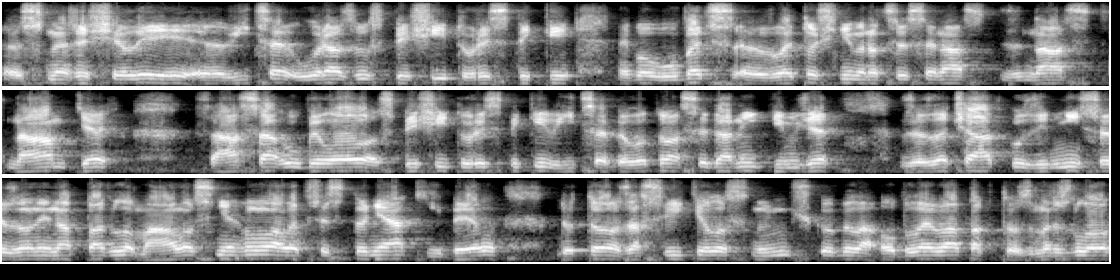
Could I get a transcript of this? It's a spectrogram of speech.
eh, jsme řešili eh, více úrazů z pěší turistiky, nebo vůbec v letošním roce se nás, nás nám těch zásahů bylo spěší turistiky více. Bylo to asi daný tím, že ze začátku zimní sezony napadlo málo sněhu, ale přesto nějaký byl. Do toho zasvítilo sluníčko, byla obleva, pak to zmrzlo,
